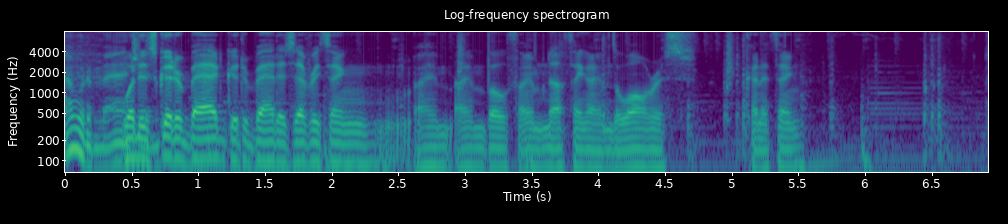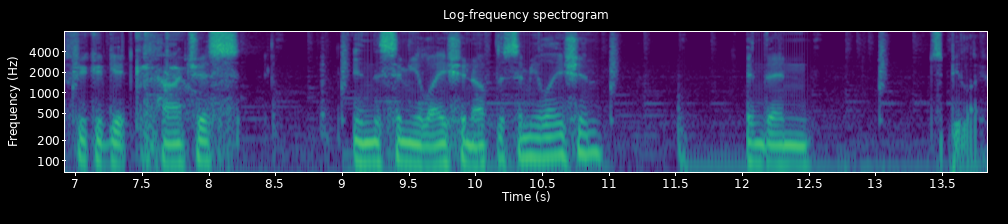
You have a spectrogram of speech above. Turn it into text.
I would imagine. what is good or bad? Good or bad is everything. I'm. I'm both. I'm nothing. I'm the walrus, kind of thing. If you could get conscious in the simulation of the simulation, and then just be like,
